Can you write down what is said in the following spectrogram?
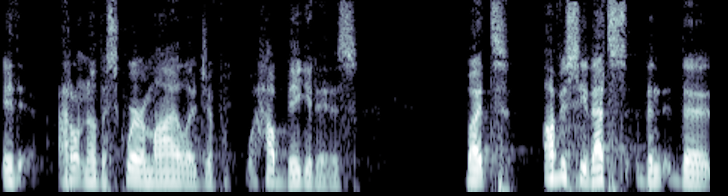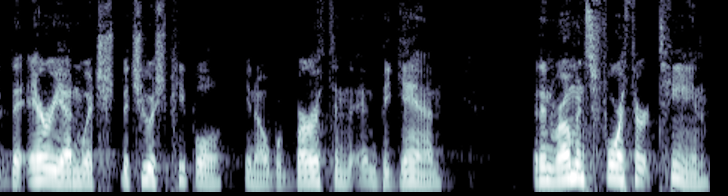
it, I don't know the square mileage of how big it is, but obviously that's the, the, the area in which the Jewish people, you know, were birthed and, and began. But in Romans 4:13,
